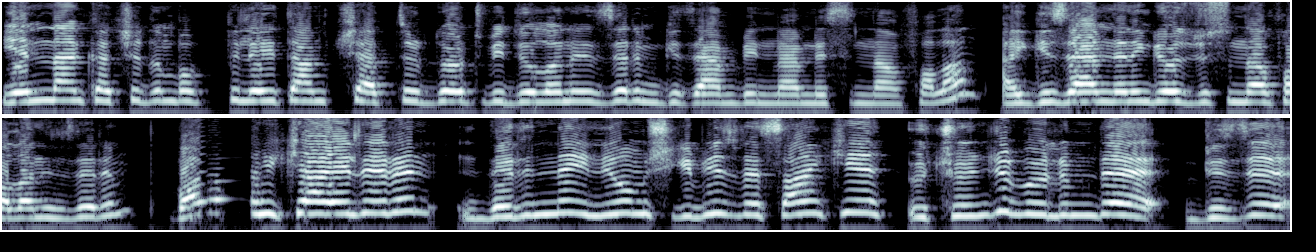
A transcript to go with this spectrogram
yeniden kaçırdığım bu Playtime Chapter 4 videolarını izlerim. Gizem bilmem nesinden falan. Ay gizemlerin gözcüsünden falan izlerim. Bayağı hikayelerin derinine iniyormuş gibiyiz ve sanki 3. bölümde bizi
